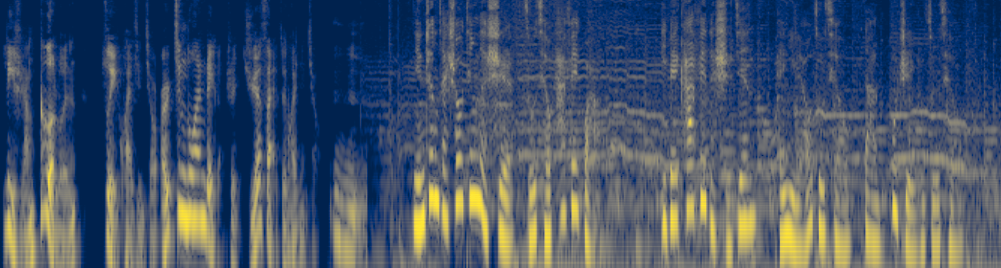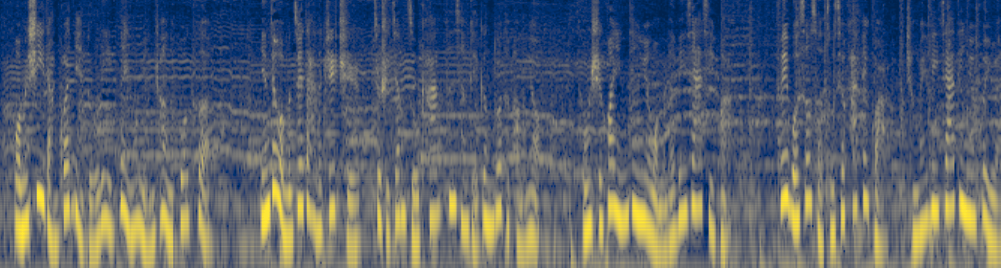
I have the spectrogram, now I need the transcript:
历史上各轮最快进球。而京东安这个是决赛最快进球。嗯，您正在收听的是足球咖啡馆，一杯咖啡的时间。陪你聊足球，但不止于足球。我们是一档观点独立、内容原创的播客。您对我们最大的支持，就是将足咖分享给更多的朋友。同时，欢迎订阅我们的 V 加计划。微博搜索“足球咖啡馆”，成为 V 加订阅会员，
